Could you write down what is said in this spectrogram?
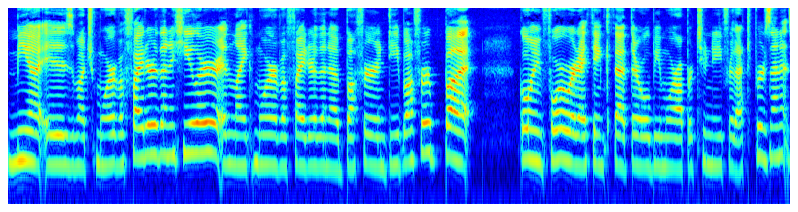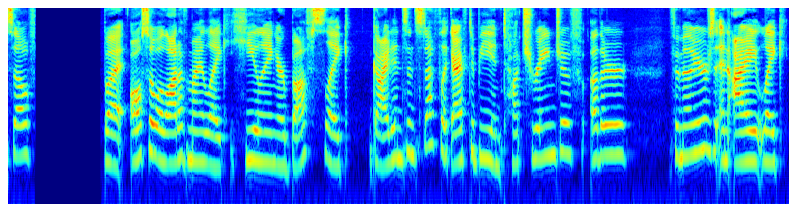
Mia is much more of a fighter than a healer and like more of a fighter than a buffer and debuffer, but going forward I think that there will be more opportunity for that to present itself. But also a lot of my like healing or buffs like guidance and stuff, like I have to be in touch range of other familiars and I like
